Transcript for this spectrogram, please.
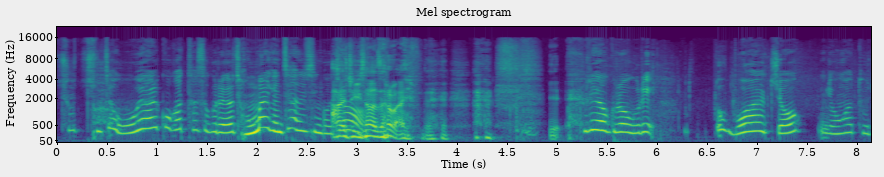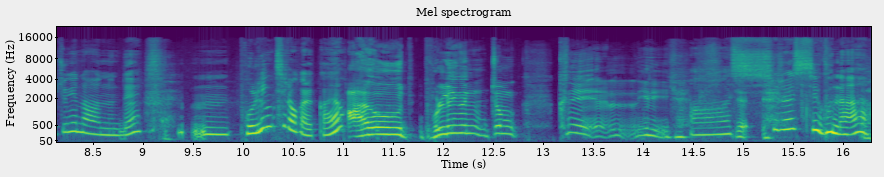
저 진짜 오해할 것 같아서 그래요. 정말 괜찮으신 거죠? 아, 저 이상한 사람 아닌데. 예. 그래요. 그럼 우리 또 뭐 할죠? 영화 도중에 나왔는데. 음, 볼링 치러 갈까요? 아유, 볼링은 좀 큰일이 이게. 아, 예. 싫으시구나.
